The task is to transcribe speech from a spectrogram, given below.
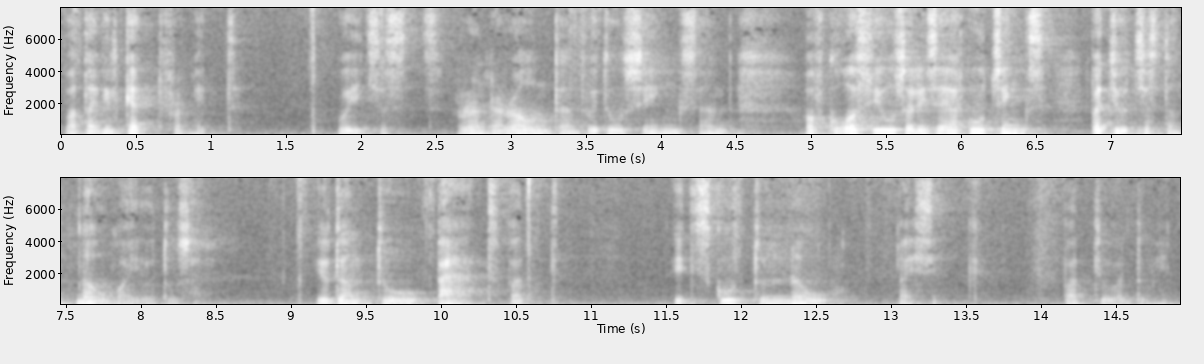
what I will get from it? We just run around and we do things and of course usually they are good things, but you just don't know why you do them. You don't do bad, but it's good to know, I think, what you are doing.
